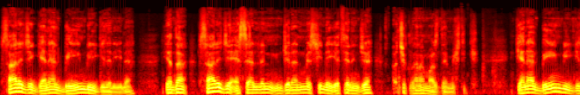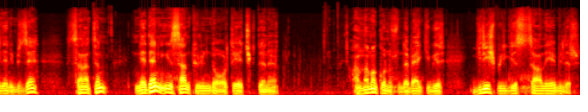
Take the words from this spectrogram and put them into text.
sadece genel beyin bilgileriyle ya da sadece eserlerin incelenmesiyle yeterince açıklanamaz demiştik. Genel beyin bilgileri bize sanatın neden insan türünde ortaya çıktığını anlama konusunda belki bir giriş bilgisi sağlayabilir.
